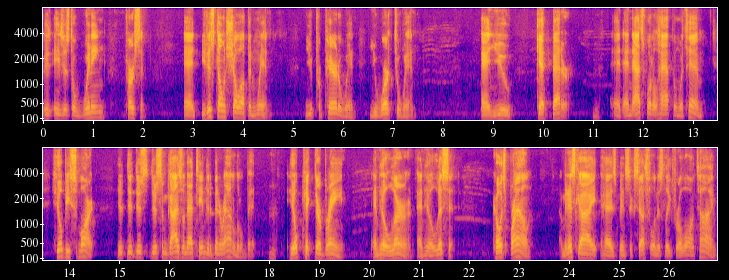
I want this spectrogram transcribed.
he's just a winning person. And you just don't show up and win. You prepare to win. You work to win. And you get better. And and that's what'll happen with him. he'll be smart. There's there's some guys on that team that have been around a little bit. Hmm. He'll pick their brain, and he'll learn and he'll listen. Coach Brown, I mean, this guy has been successful in this league for a long time.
